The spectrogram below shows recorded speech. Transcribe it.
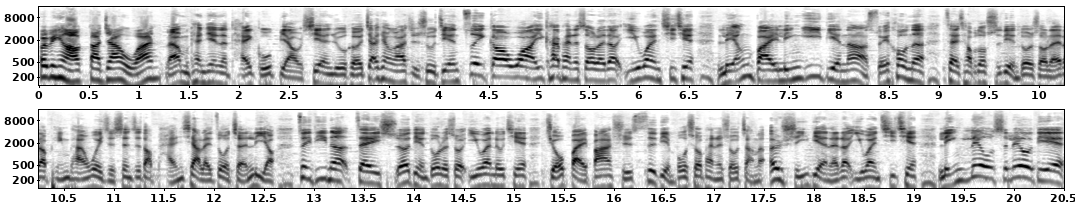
慧平好，大家午安。来，我们看今天的台股表现如何？加权指数今天最高哇，一开盘的时候来到一万七千两百零一点呐、啊。随后呢，在差不多十点多的时候来到平盘位置，甚至到盘下来做整理哦。最低呢，在十二点多的时候一万六千九百八十四点，不过收盘的时候涨了二十一点，来到一万七千零六十六点。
